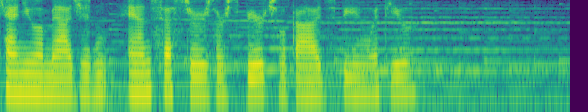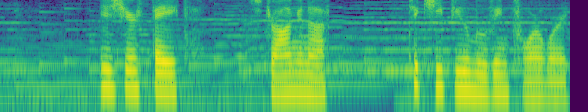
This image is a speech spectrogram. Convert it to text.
Can you imagine ancestors or spiritual guides being with you? Is your faith strong enough to keep you moving forward?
